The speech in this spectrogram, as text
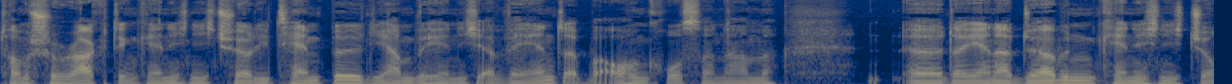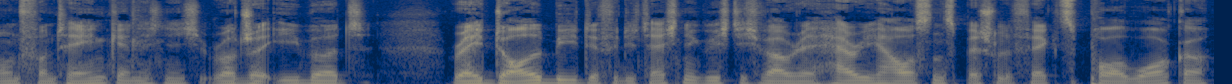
Tom Chirac, den kenne ich nicht, Shirley Temple, die haben wir hier nicht erwähnt, aber auch ein großer Name. Äh, Diana Durbin kenne ich nicht, Joan Fontaine kenne ich nicht, Roger Ebert, Ray Dolby, der für die Technik wichtig war, Ray Harryhausen, Special Effects, Paul Walker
